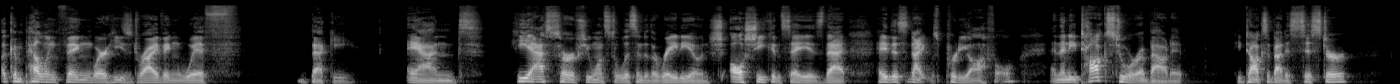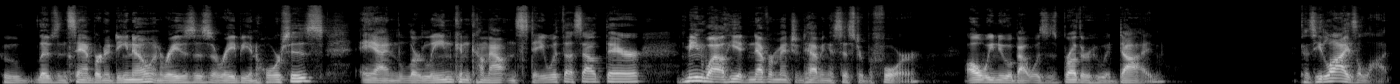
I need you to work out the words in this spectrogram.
a compelling thing where he's driving with Becky, and he asks her if she wants to listen to the radio, and sh- all she can say is that, "Hey, this night was pretty awful." And then he talks to her about it. He talks about his sister who lives in San Bernardino and raises Arabian horses, and Lurleen can come out and stay with us out there. Meanwhile, he had never mentioned having a sister before. All we knew about was his brother who had died. Because he lies a lot,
